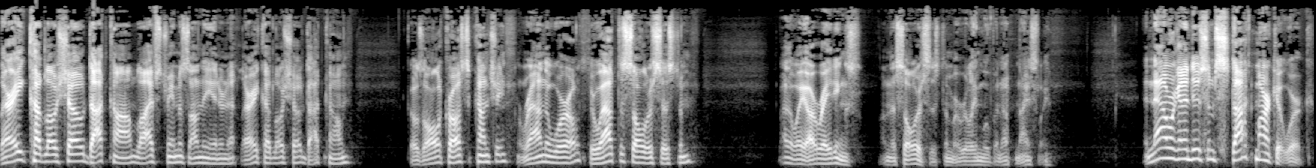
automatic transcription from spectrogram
LarryKudlowShow.com. Live stream us on the internet. LarryKudlowShow.com. Goes all across the country, around the world, throughout the solar system. By the way, our ratings on the solar system are really moving up nicely. And now we're going to do some stock market work.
